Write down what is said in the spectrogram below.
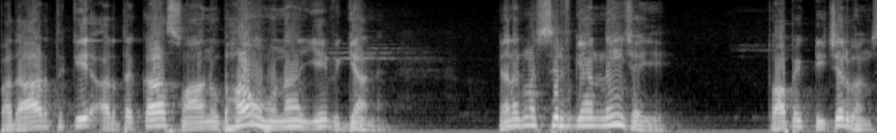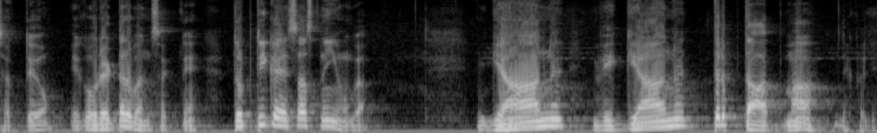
पदार्थ के अर्थ का स्वानुभाव होना ये विज्ञान है। ध्यान रखना, सिर्फ़ ज्ञान नहीं चाहिए। तो आप एक टीचर बन सकते हो, एक ओरेटर बन सकते हैं। तृप्ति का एहसास नहीं होगा। ज्ञान, विज्ञान, तृप्तात्मा। देखो जी।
